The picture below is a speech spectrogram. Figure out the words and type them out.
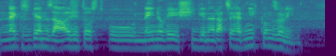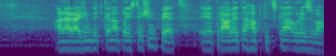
next gen záležitost u nejnovější generace herních konzolí. A narážím teďka na PlayStation 5, je právě ta haptická odezva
